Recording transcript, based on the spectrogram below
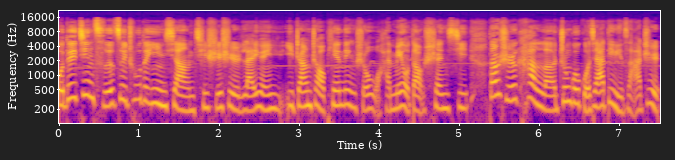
我对晋祠最初的印象其实是来源于一张照片。那个时候我还没有到山西，当时看了《中国国家地理》杂志，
